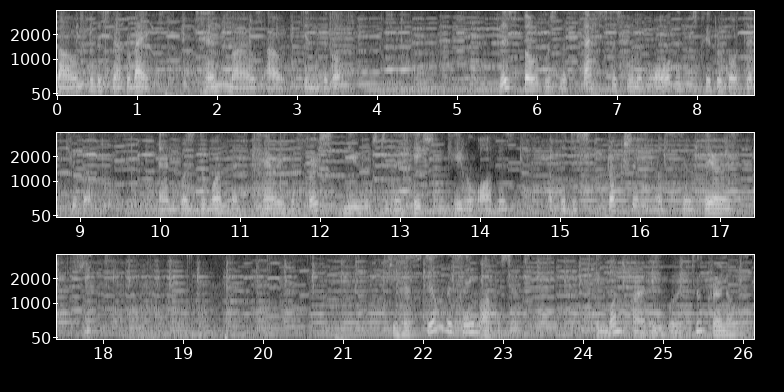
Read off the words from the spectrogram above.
bound for the Snapper Banks, 10 miles out in the Gulf. This boat was the fastest one of all the newspaper boats at Cuba and was the one that carried the first news to the Haitian cable office of the destruction of Cervera's fleet. She has still the same officers. In one party were two colonels,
